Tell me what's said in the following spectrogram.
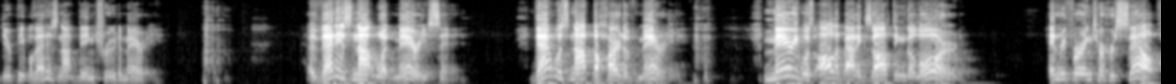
Dear people, that is not being true to Mary. That is not what Mary said. That was not the heart of Mary. Mary was all about exalting the Lord and referring to herself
